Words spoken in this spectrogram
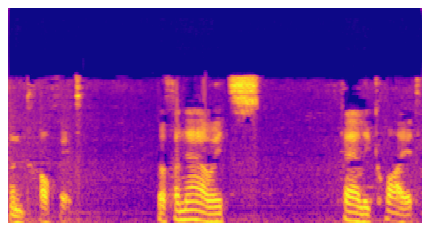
and profit. But for now, it's fairly quiet.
